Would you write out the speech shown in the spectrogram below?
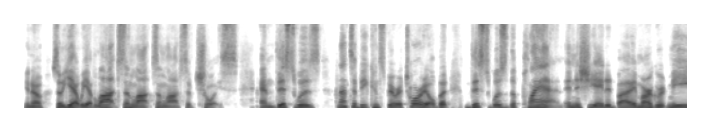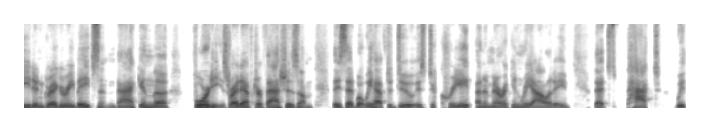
You know so yeah we have lots and lots and lots of choice. And this was not to be conspiratorial, but this was the plan initiated by Margaret Mead and Gregory Bateson back in the 40s, right after fascism. They said what we have to do is to create an American reality that's packed with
